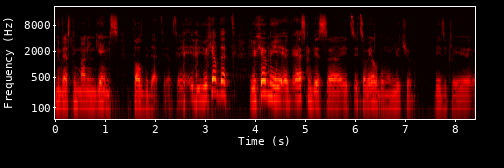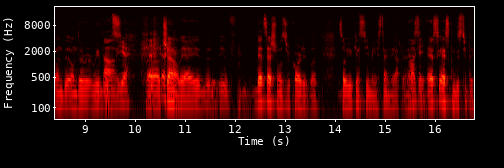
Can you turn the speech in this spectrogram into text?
investing money in games told me that. Yes. You have that. You have me uh, asking this. Uh, it's it's available on YouTube, basically uh, on the on the Oh reboots yeah. uh, channel. Yeah, it, it, that session was recorded, but so you can see me standing up and asking, ask, asking the stupid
